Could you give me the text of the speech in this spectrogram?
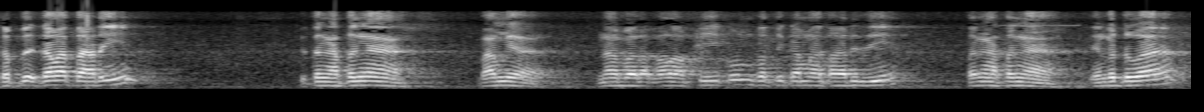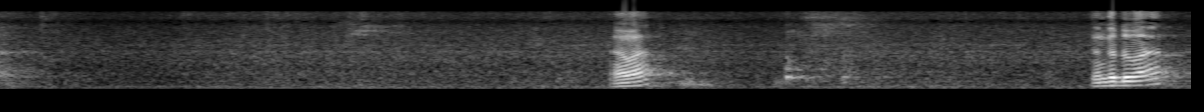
Ketika matahari di tengah-tengah. Paham ya? Nah, barakallahu fikum ketika matahari di tengah-tengah. Yang kedua? Apa? Yang kedua?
